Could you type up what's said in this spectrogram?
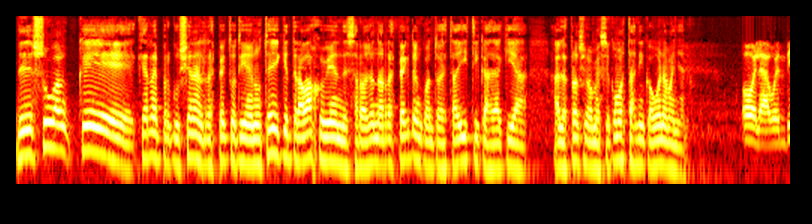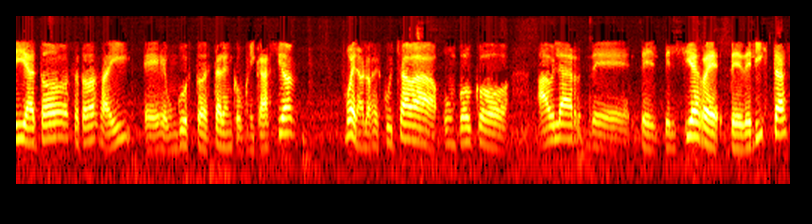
desde Suban, ¿qué, ¿qué repercusión al respecto tienen ustedes y qué trabajo vienen desarrollando al respecto en cuanto a estadísticas de aquí a, a los próximos meses? ¿Cómo estás, Nico? Buena mañana. Hola, buen día a todos, a todas ahí. Es un gusto estar en comunicación. Bueno, los escuchaba un poco hablar de, del cierre de, listas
